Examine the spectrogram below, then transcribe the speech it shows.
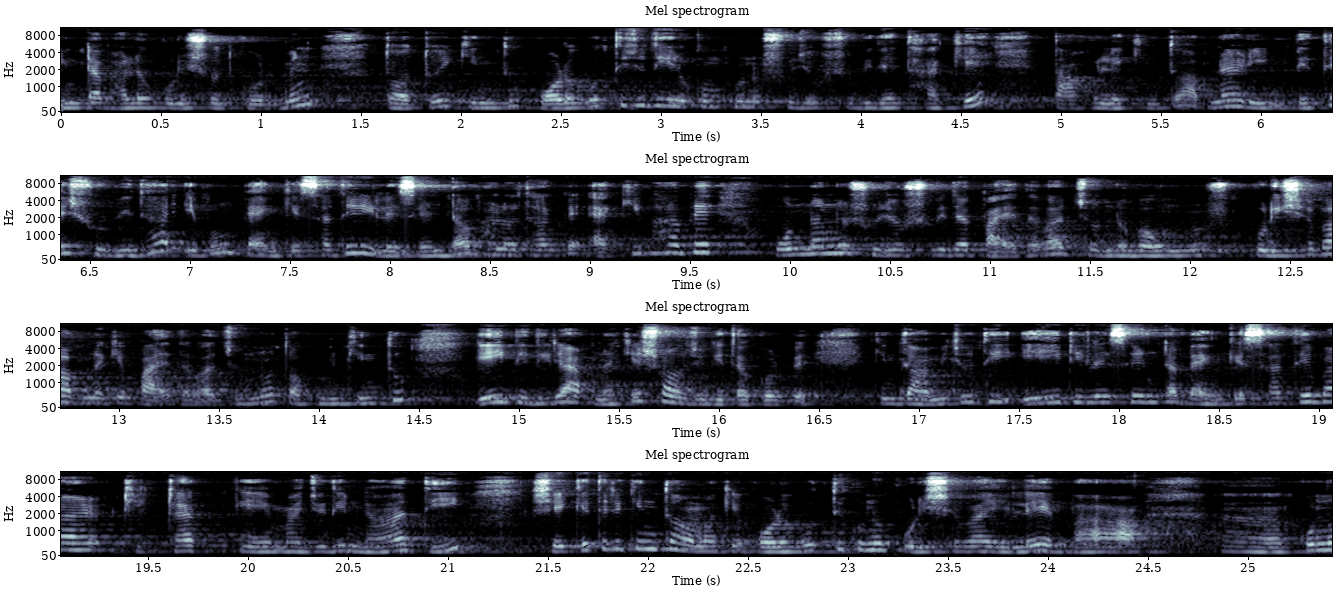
ঋণটা ভালো পরিশোধ করবেন, ততই কিন্তু পরবর্তী যদি এরকম কোনো সুযোগ সুবিধা থাকে, তাহলে কিন্তু আপনার ঋণ পেতে সুবিধা এবং ব্যাংকের সাথে রিলেশনটাও ভালো থাকবে। একইভাবে অন্যান্য সুযোগ সুবিধা পায়ে দেওয়ার জন্য বা অন্য পরিষেবা আপনাকে পায়ে দেওয়ার জন্য তখন কিন্তু এই দিদিরা আপনাকে সহযোগিতা করবে। কিন্তু আমি যদি এই রিলেশনটা ব্যাংকের সাথে বা ঠিকঠাক ইএমআই যদি না দিই, সেক্ষেত্রে কিন্তু আমাকে পরবর্তী কোনো পরিষেবা এলে বা কোনো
